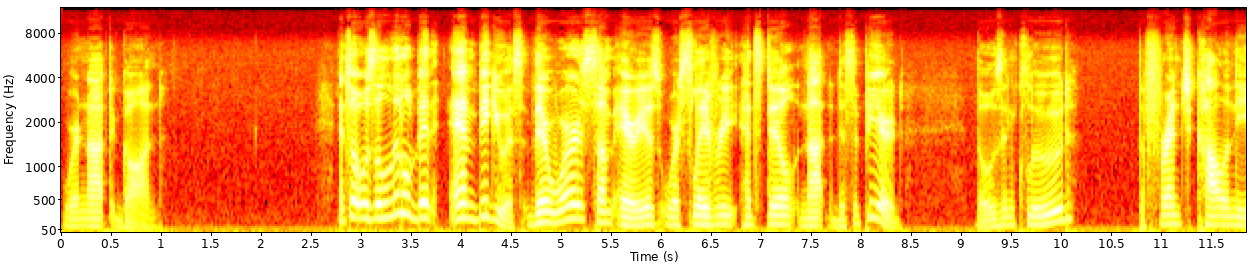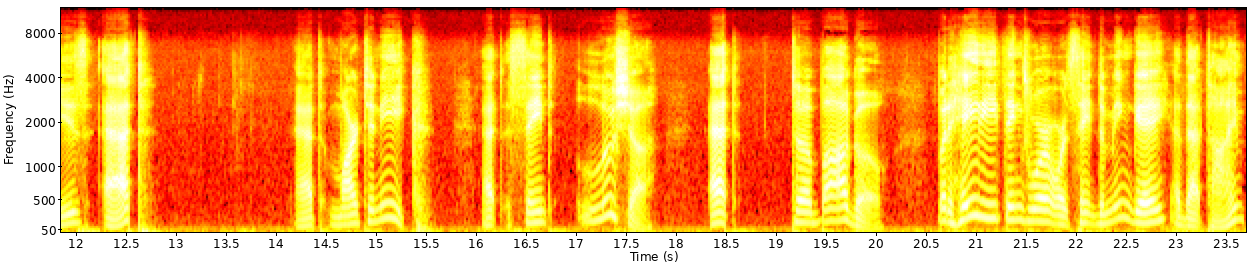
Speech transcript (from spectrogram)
were not gone. And so it was a little bit ambiguous. There were some areas where slavery had still not disappeared. Those include the French colonies at, at Martinique, at St. Lucia, at Tobago, but Haiti, things were, or Saint Domingue at that time,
